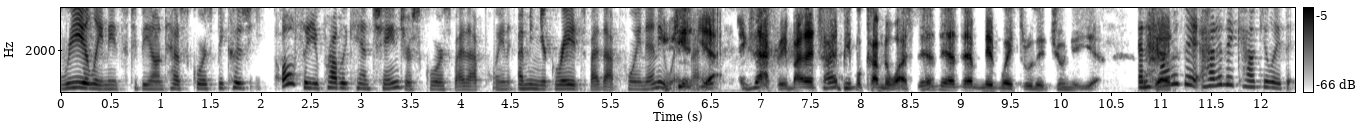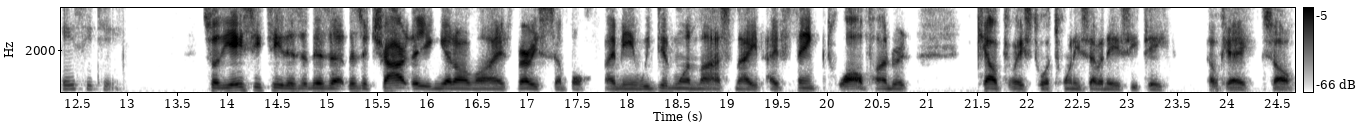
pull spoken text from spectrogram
really needs to be on test scores because also you probably can't change your scores by that point. I mean, your grades by that point anyway. Right? Yeah, exactly. By the time people come to us, they're, they're, they're midway through their junior year. And okay? how do they how do they calculate the ACT? So the ACT, there's a there's a there's a chart that you can get online. It's very simple. I mean, we did one last night. I think 1200 calculates to a 27 ACT. Okay, so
